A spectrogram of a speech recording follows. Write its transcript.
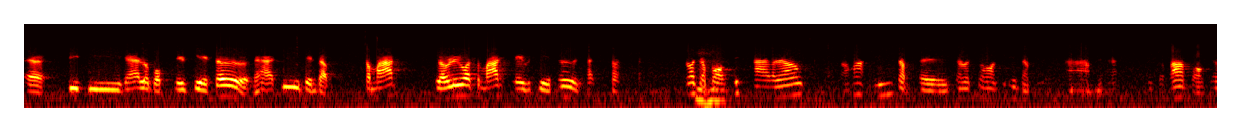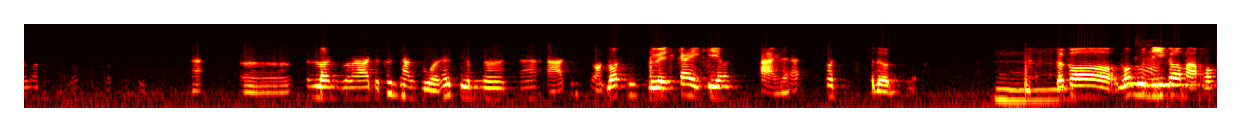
เอ่อ DP นะฮะระบบ Navigator นะฮะที่เป็นแบบสมาร์ทเราเรียกว่าสมาร์ท Navigator ครับนอกจากบอกทิศทางแล้ว สามารถลิงก์กับเอ่อจราจรที่เป็นแบบเรียลไทม์นะฮะ สามารถบอกได้ว่าตรงไหนรถติดรถไม่ติดนะฮะเอ่อเวลาจะขึ้นทางด่วนให้เตรียมเงินนะฮะหาที่จอดรถที่บริเวณใกล้เคียงต่างนะฮะก็เดิมอืมแล้วก็รถรุ่นนี้ก็มาพร้อม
